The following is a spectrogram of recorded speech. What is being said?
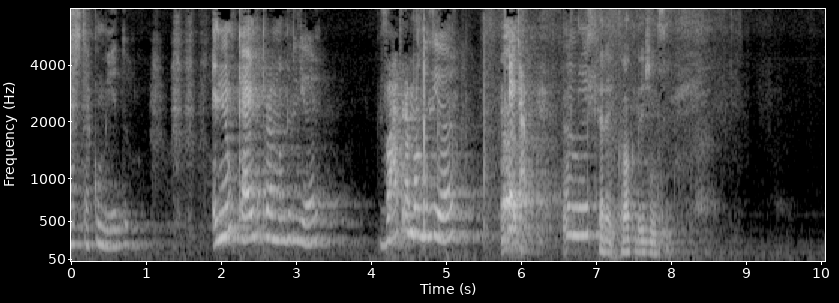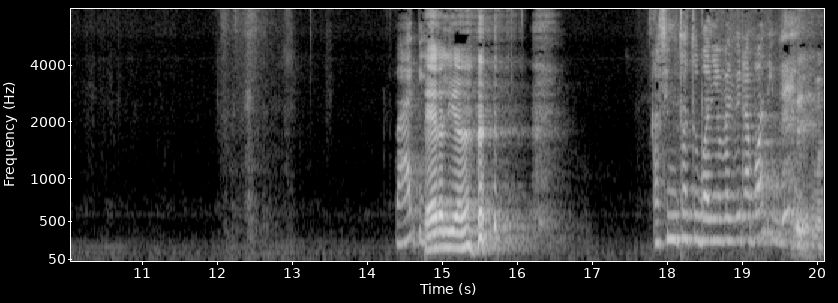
Nossa, tá com medo. Ele não quer ir pra mão do Lian. Vai pra mão do Lian. Eita. Hum, Pera aí, coloca o dedinho assim. Vai, bicho. Pera, Lian. Assim o tatu bolinha vai virar bolinha.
